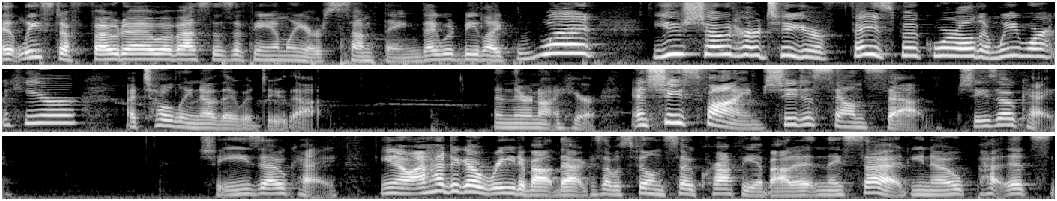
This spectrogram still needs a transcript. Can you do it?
at least a photo of us as a family or something. They would be like, What? You showed her to your Facebook world and we weren't here? I totally know they would do that. And they're not here. And she's fine. She just sounds sad. She's okay. She's okay you know, I had to go read about that because I was feeling so crappy about it. And they said, you know, it's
